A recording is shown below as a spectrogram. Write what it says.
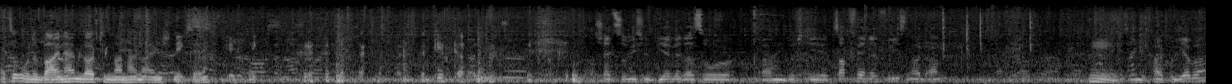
Also ohne Weinheim läuft in Mannheim eigentlich nichts, oder? Geht nichts. Geht gar nichts. Was schätzt du, wie viel Bier wird da so ähm, durch die Zapfhähne fließen heute Abend? Hm. Ist irgendwie kalkulierbar?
